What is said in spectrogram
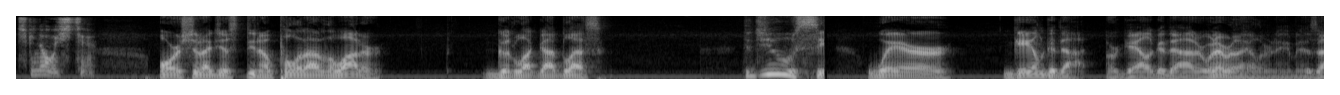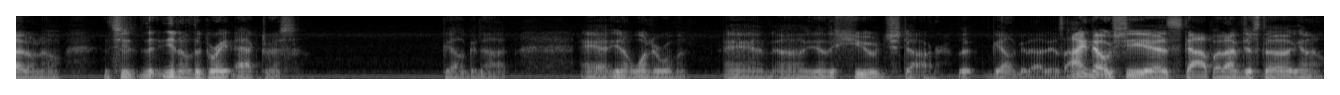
Świnoujście. or should I just, you know, pull it out of the water? Good luck, God bless. Did you see where Gail Gadot or Gal Gadot or whatever the hell her name is? I don't know. She's, the, you know, the great actress, Gal Gadot, and you know Wonder Woman, and uh, you know the huge star that Gal Gadot is. I know she is. Stop it. I'm just a, you know.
